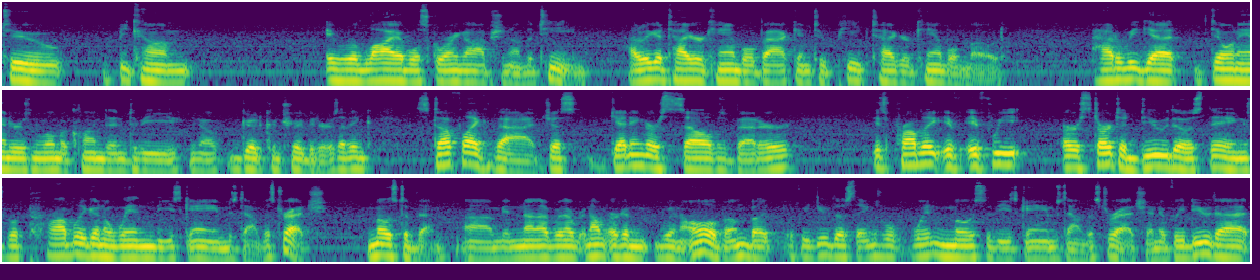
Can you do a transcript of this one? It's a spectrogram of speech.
to become a reliable scoring option on the team? How do we get Tiger Campbell back into peak Tiger Campbell mode? How do we get Dylan Andrews and Will McClendon to be, you know, good contributors? I think stuff like that, just getting ourselves better, is probably if, if we or start to do those things, we're probably going to win these games down the stretch. Most of them. Um, and not, we're not going to win all of them, but if we do those things, we'll win most of these games down the stretch. And if we do that,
